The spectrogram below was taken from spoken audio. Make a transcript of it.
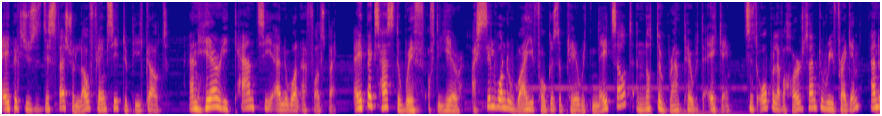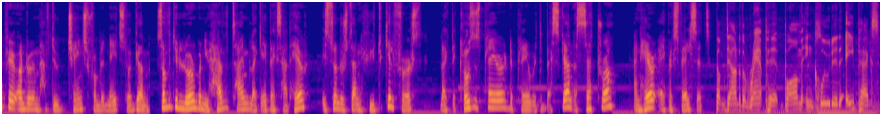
Apex uses this flash to allow flameZ to peek out. And here he can't see anyone and falls back. Apex has the whiff of the year. I still wonder why he focused the player with nades out and not the ramp player with the AK, since will have a harder time to refrag him and the player under him have to change from the nades to a gun. Something to learn when you have time like Apex had here is to understand who to kill first, like the closest player, the player with the best gun, etc. And here Apex fails it. Come down to the ramp pit, bomb included, Apex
